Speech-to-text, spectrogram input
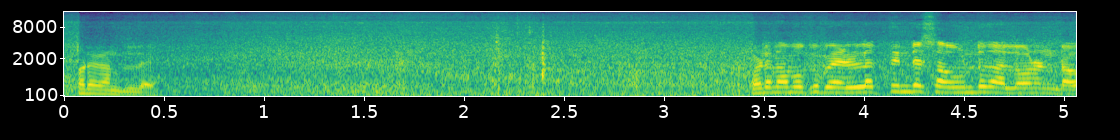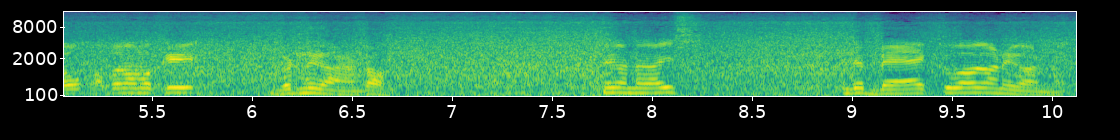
ഇവിടെ കണ്ടില്ലേ? ഇവിടെ നമുക്ക് വെള്ളത്തിന്റെ സൗണ്ട് നല്ലോണം ഉണ്ടാവും. അപ്പോൾ നമുക്ക് ഇവിടുന്ന് കാണാം കേട്ടോ ഇത് കണ്ടോ ഗൈസ് ഇതിന്റെ ബാക്ക് ഭാഗമാണ് കാണുന്നത്.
